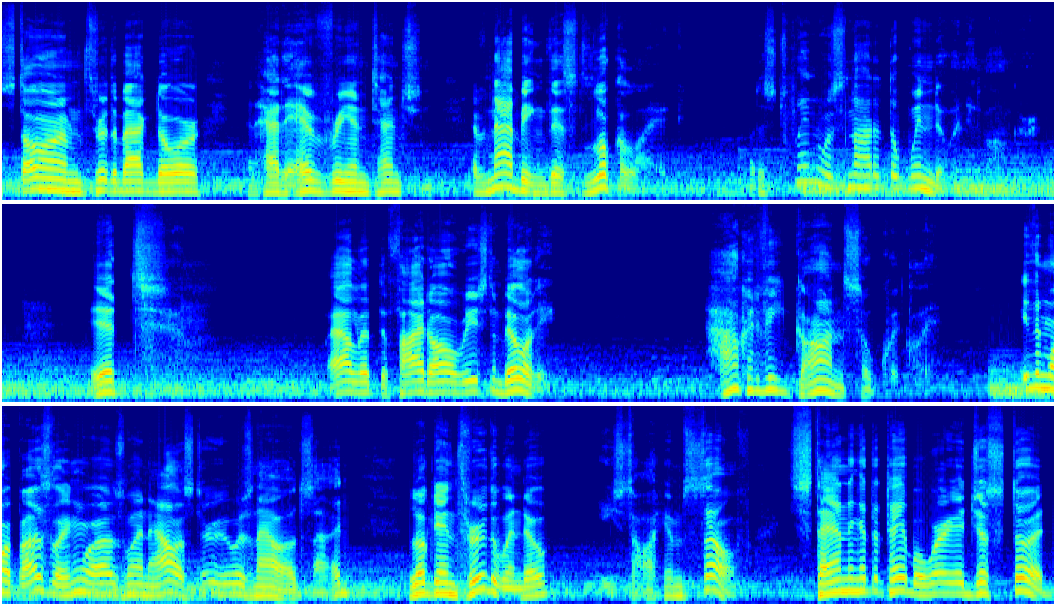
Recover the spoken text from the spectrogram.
stormed through the back door, and had every intention of nabbing this look-alike. But his twin was not at the window any longer. It. well, it defied all reasonability. How could he have gone so quickly? Even more puzzling was when Alistair, who was now outside, looked in through the window, he saw himself standing at the table where he had just stood.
